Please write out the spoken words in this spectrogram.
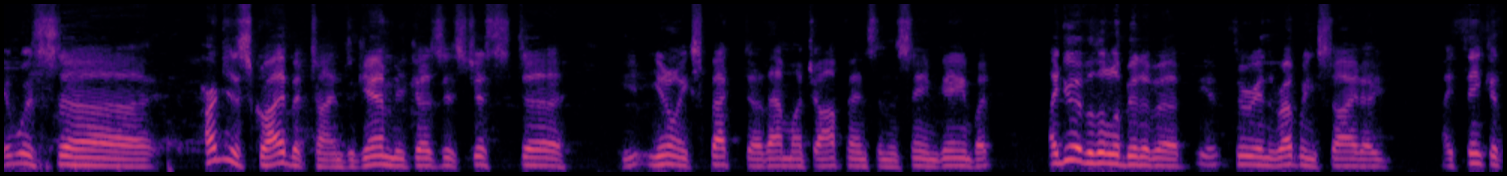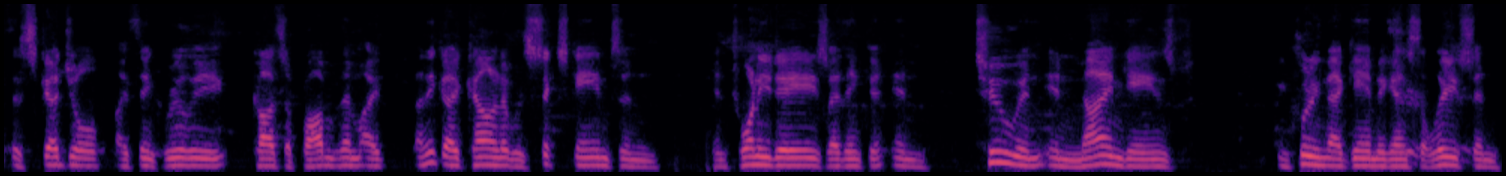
it was uh, hard to describe at times again because it's just uh, you, you don't expect uh, that much offense in the same game. But I do have a little bit of a theory on the Red Wings side. I I think that the schedule I think really caused a problem for them. I I think I counted it was six games in in 20 days. I think in two in, in nine games, including that game against sure. the Leafs and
